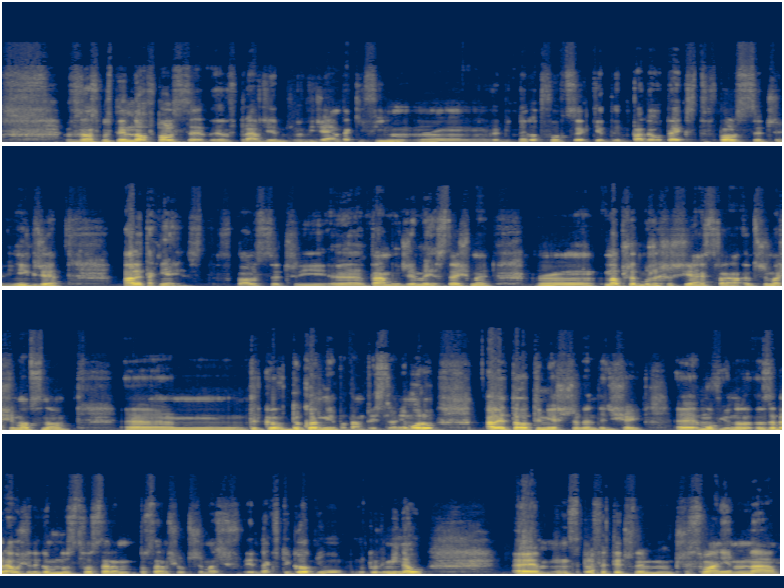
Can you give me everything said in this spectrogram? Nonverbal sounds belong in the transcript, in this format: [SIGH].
W związku z tym, no w Polsce, wprawdzie widziałem taki film mm, wybitnego twórcy, kiedy padał tekst w Polsce, czyli nigdzie, ale tak nie jest. Polsce, czyli tam, gdzie my jesteśmy, mm, no przedmurze chrześcijaństwa trzyma się mocno, tylko dokładnie po tamtej stronie muru, ale to o tym jeszcze będę dzisiaj e, mówił. No, zebrało się tego mnóstwo, staram, postaram się utrzymać jednak w tygodniu, który minął, z profetycznym przesłaniem na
